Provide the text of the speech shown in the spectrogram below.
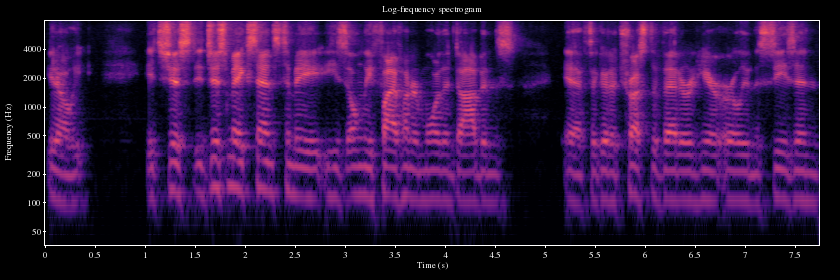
you know, it, it's just it just makes sense to me. He's only 500 more than Dobbins. If they're going to trust the veteran here early in the season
